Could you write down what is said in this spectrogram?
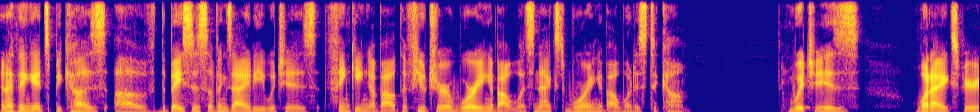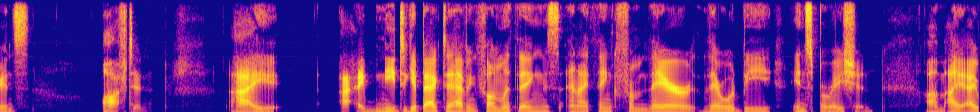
And I think it's because of the basis of anxiety, which is thinking about the future, worrying about what's next, worrying about what is to come, which is what I experience often. I I need to get back to having fun with things, and I think from there there would be inspiration. Um, I, I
